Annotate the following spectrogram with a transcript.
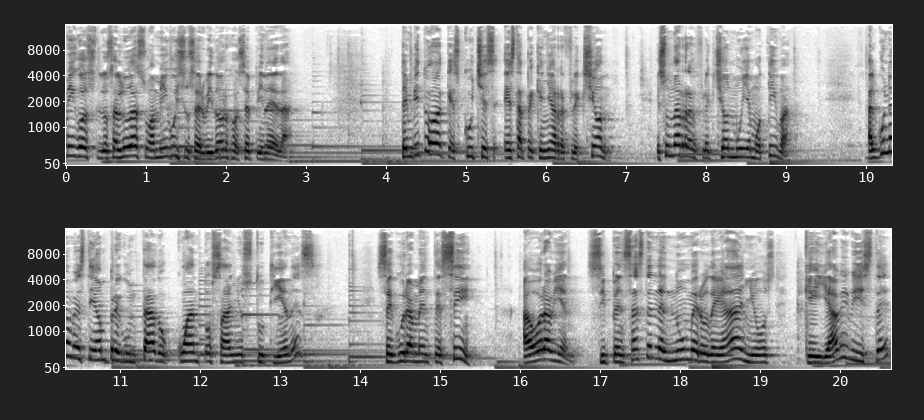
Amigos? Los saluda su amigo y su servidor José Pineda. Te invito a que escuches esta pequeña reflexión. Es una reflexión muy emotiva. ¿Alguna vez te han preguntado cuántos años tú tienes? Seguramente sí. Ahora bien, si pensaste en el número de años que ya viviste,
